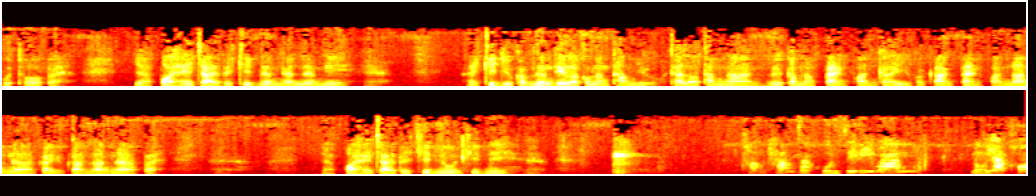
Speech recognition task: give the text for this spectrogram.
พุโทโธไป อย่าปล่อยให้ใจไปคิดเรื่องนั้นเรื่องนี้ ให้คิดอยู่กับเรื่องที่เรากำลังทำอยู่ ถ้าเราทำงานหรือกำลังแปลงฟันก็ให้อยู่กับการแปลงฟันล้างหน้า ก็อยู่การล้างหน้าไป อย่าปล่อยให้ใจไปคิดนู่นคิดนี่คำถามจากคุณสิริวัลหนูอยากขอ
